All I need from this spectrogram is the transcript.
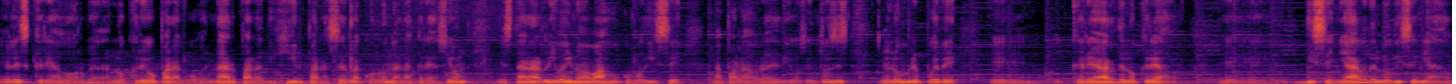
Él es creador, ¿verdad? Lo creó para gobernar, para dirigir, para hacer la corona de la creación, estar arriba y no abajo, como dice la palabra de Dios. Entonces, el hombre puede eh, crear de lo creado, diseñar de lo diseñado,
